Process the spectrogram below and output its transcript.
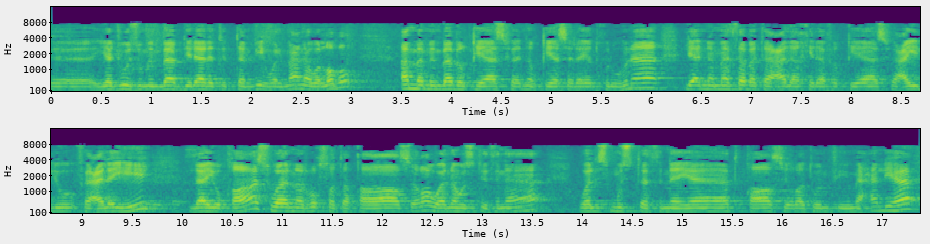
آه، يجوز من باب دلالة التنبيه والمعنى واللفظ. أما من باب القياس فإن القياس لا يدخل هنا لأن ما ثبت على خلاف القياس فعليه لا يقاس وأن الرخصة قاصرة وأنه استثناء والمستثنيات قاصرة في محلها.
